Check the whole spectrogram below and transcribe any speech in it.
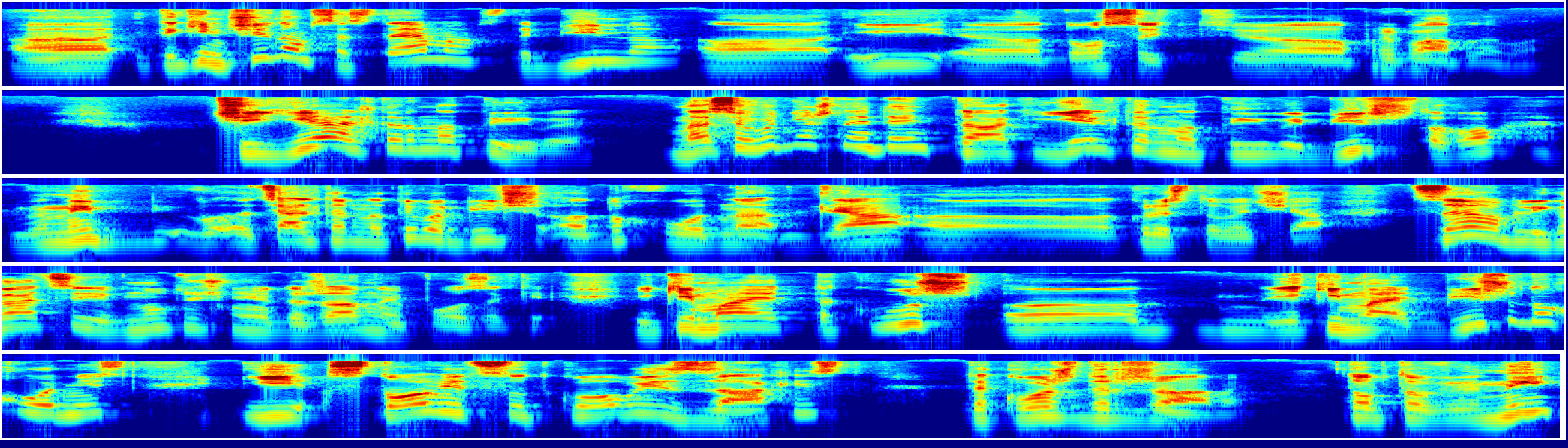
А, і таким чином система стабільна а, і а, досить а, приваблива. Чи є альтернативи? На сьогоднішній день так, є альтернативи. Більш того, вони ця альтернатива більш е, доходна для е, користувача. Це облігації внутрішньої державної позики, які мають таку ж, е, які мають більшу доходність і 100% захист також держави. Тобто вони е,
